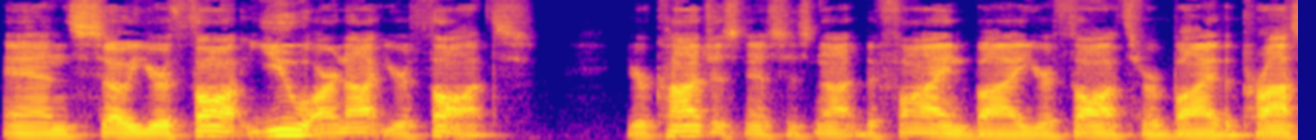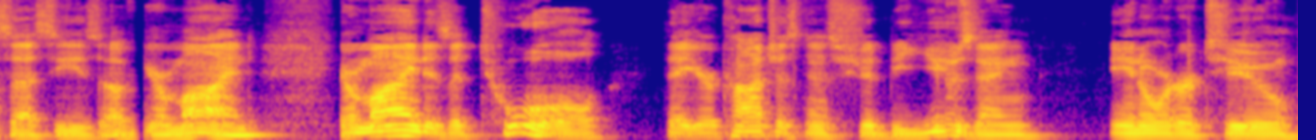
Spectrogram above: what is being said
And so your thought, you are not your thoughts. Your consciousness is not defined by your thoughts or by the processes of your mind. Your mind is a tool that your consciousness should be using in order to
